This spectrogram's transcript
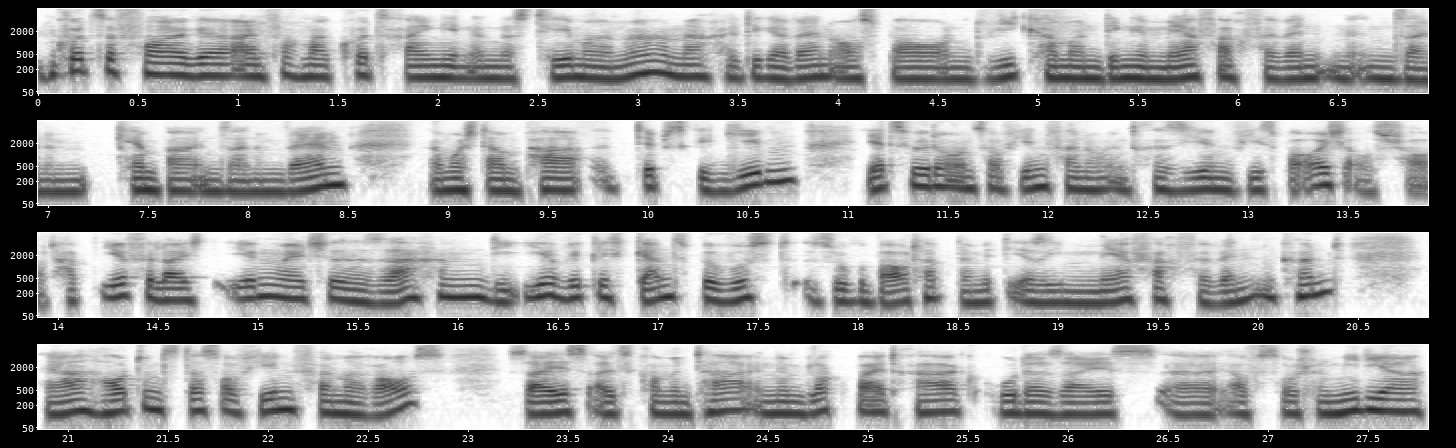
kurze Folge, einfach mal kurz reingehen in das Thema, ne? nachhaltiger Van-Ausbau und wie kann man Dinge mehrfach verwenden in seinem Camper, in seinem Van. Wir haben euch da ein paar Tipps gegeben. Jetzt würde uns auf jeden Fall noch interessieren, wie es bei euch ausschaut. Habt ihr vielleicht irgendwelche Sachen, die ihr wirklich ganz bewusst so gebaut habt, damit ihr sie mehrfach verwenden könnt? Ja, haut uns das auf jeden Fall mal raus, sei es als Kommentar Kommentar in dem Blogbeitrag oder sei es äh, auf Social Media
